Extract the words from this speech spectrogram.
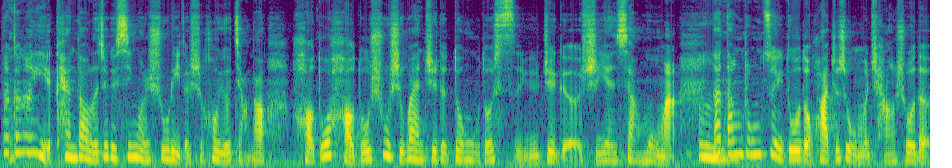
那刚刚也看到了这个新闻梳理的时候，有讲到好多好多数十万只的动物都死于这个实验项目嘛。那当中最多的话，就是我们常说的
